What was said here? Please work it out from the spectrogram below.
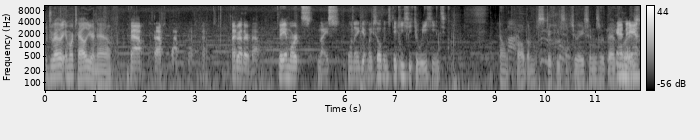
Would you rather immortality or nano? Bap, bap, bap, bap, bap. I'd rather bap. The immort's nice when I get myself in sticky situations. Don't call them sticky situations with that And voice.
